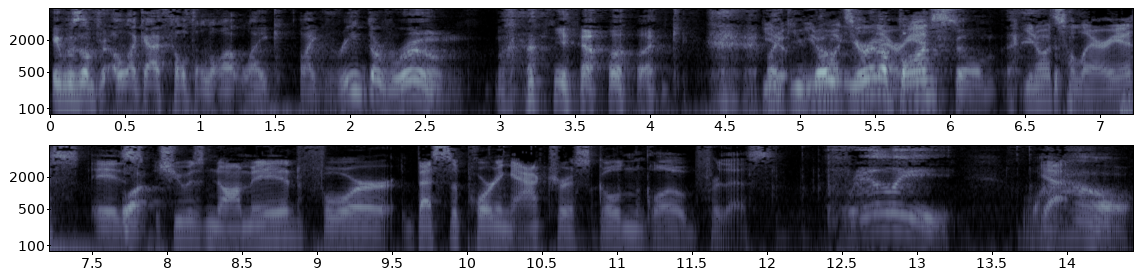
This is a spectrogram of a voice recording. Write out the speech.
it was a, like I felt a lot like like read the room, you know, like like you, you, know, know you're in a Bond film. You know what's hilarious is What? she was nominated for Best Supporting Actress Golden Globe for this, really? Yeah. Wow.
